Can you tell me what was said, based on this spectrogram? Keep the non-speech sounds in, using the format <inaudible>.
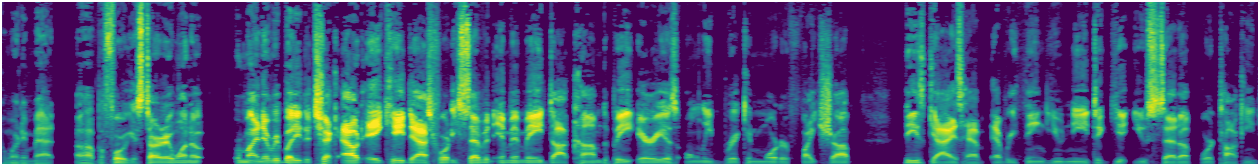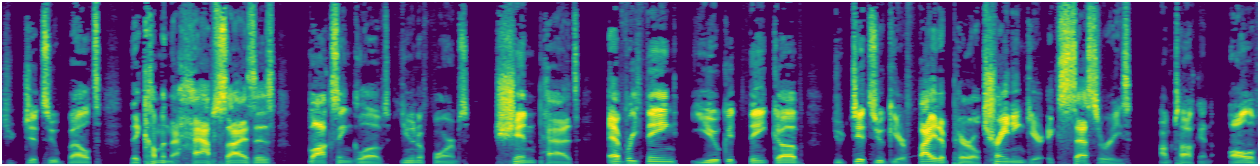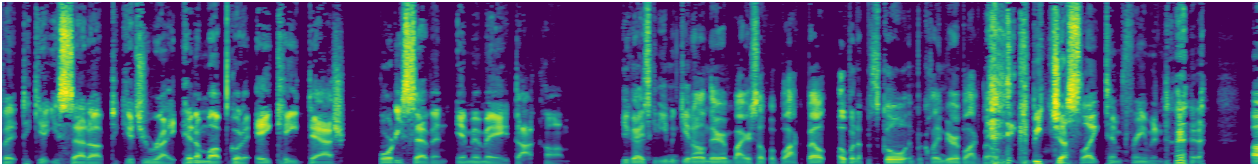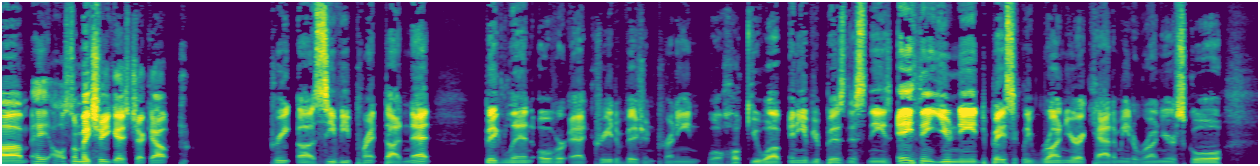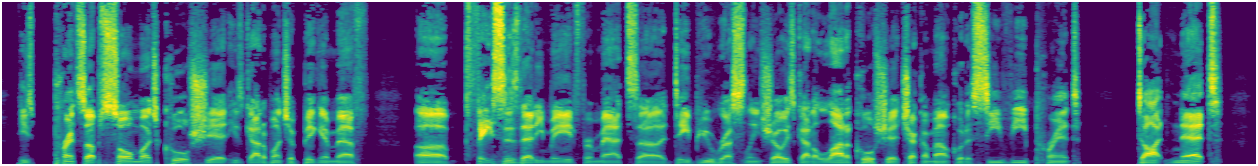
Good morning, Matt. Uh, before we get started, I want to remind everybody to check out AK-47MMA.com, the Bay Area's only brick and mortar fight shop. These guys have everything you need to get you set up. We're talking jiu-jitsu belts. They come in the half sizes, boxing gloves, uniforms, shin pads, everything you could think of. Jiu-jitsu gear, fight apparel, training gear, accessories. I'm talking all of it to get you set up, to get you right. Hit them up. Go to AK-47MMA.com. You guys can even get on there and buy yourself a black belt, open up a school, and proclaim you're a black belt. <laughs> it could be just like Tim Freeman. <laughs> um, hey, also make sure you guys check out <clears throat> cre- uh, cvprint.net. Big Lynn over at Creative Vision Printing will hook you up. Any of your business needs, anything you need to basically run your academy, to run your school. He prints up so much cool shit. He's got a bunch of big MF uh, faces that he made for Matt's uh, debut wrestling show. He's got a lot of cool shit. Check him out. Go to cvprint.net.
